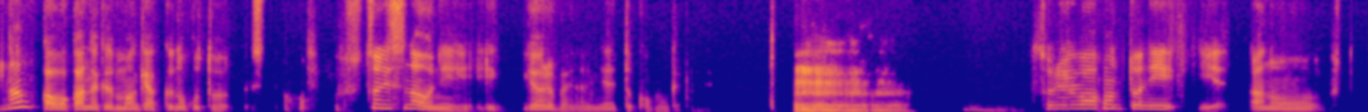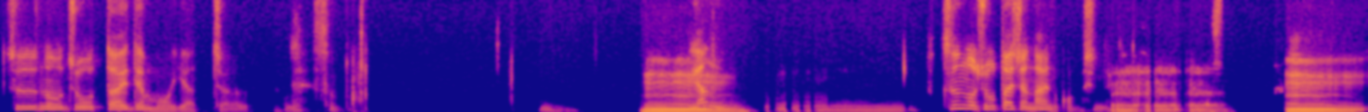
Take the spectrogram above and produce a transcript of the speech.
なんかわかんないけど、真逆のことし、普通に素直にいやればいいのにね、とか思うけどね。うんうんうんそれは本当に、いえあの、普通の状態でもやっちゃうね。そのうんうん。やんうん普通の状態じゃないのかもしれうない。んうんうん。うん。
